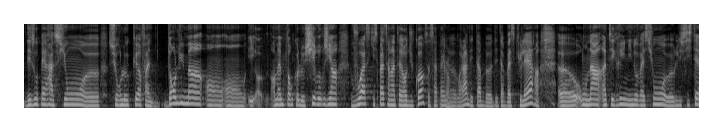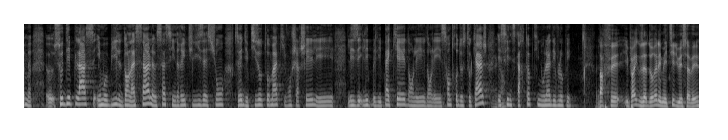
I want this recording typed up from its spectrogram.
des opérations sur le cœur, enfin dans l'humain, en, en, et en- en même temps que le chirurgien voit ce qui se passe à l'intérieur du corps. Ça s'appelle euh, voilà des tables, des tables vasculaires. Euh, on a intégré une innovation. euh, le système se déplace et mobile dans la salle. Ça, c'est une réutilisation. Vous savez, des petits automates qui vont chercher les les, les, les paquets dans les dans les centres de stockage. Et c'est une start-up qui nous l'a développé. Parfait. Il paraît que vous adorez les métiers du SAV.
